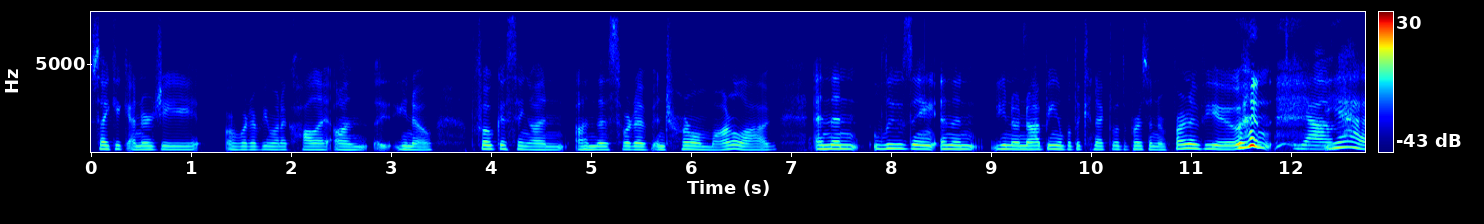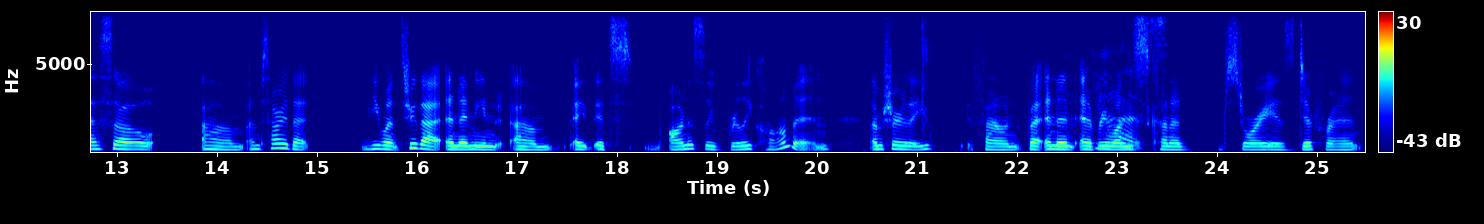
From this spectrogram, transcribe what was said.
psychic energy or whatever you want to call it on uh, you know focusing on on this sort of internal monologue and then losing and then you know not being able to connect with the person in front of you and yeah. yeah so um i'm sorry that you went through that and i mean um it, it's honestly really common i'm sure that you've found but and then everyone's Yes. kind of story is different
